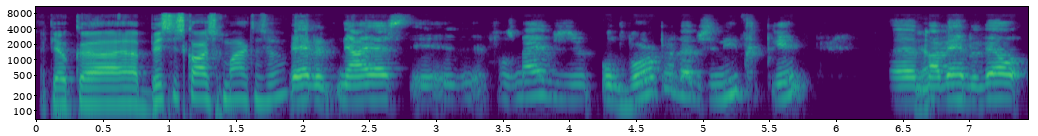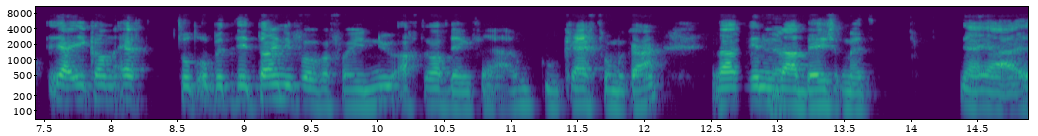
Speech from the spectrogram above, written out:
Heb je ook uh, business cards gemaakt en zo? We hebben, nou ja, volgens mij hebben ze ontworpen, we hebben ze niet geprint. Uh, ja. Maar we hebben wel, ja, je kan echt tot op het detailniveau waarvan je nu achteraf denkt van ja, hoe, hoe krijg je het voor elkaar? We waren inderdaad ja. bezig met, nou ja, uh,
